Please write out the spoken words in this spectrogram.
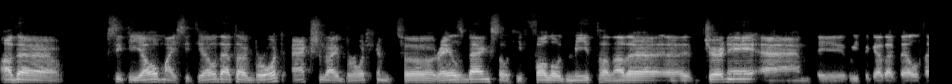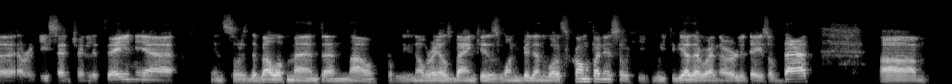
Other CTO, my CTO that I brought, actually I brought him to Railsbank, so he followed me to another uh, journey, and we together built a R&D center in Lithuania in source development, and now you know Railsbank is one billion worth company, so he, we together were in the early days of that. Um,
